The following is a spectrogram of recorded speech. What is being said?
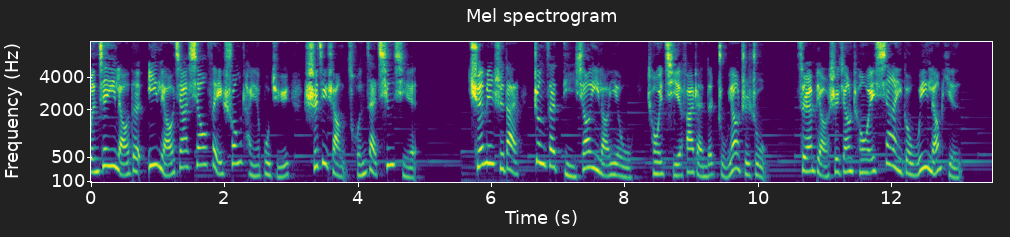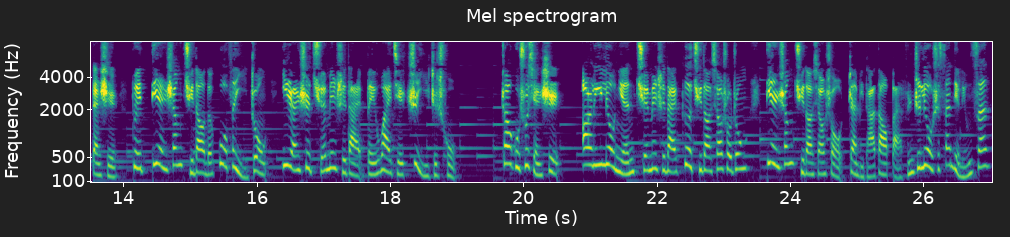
稳健医疗的医疗加消费双产业布局实际上存在倾斜。全民时代正在抵消医疗业务，成为企业发展的主要支柱。虽然表示将成为下一个无印良品，但是对电商渠道的过分倚重依然是全民时代被外界质疑之处。招股书显示，二零一六年全民时代各渠道销售中，电商渠道销售占比达到百分之六十三点零三，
